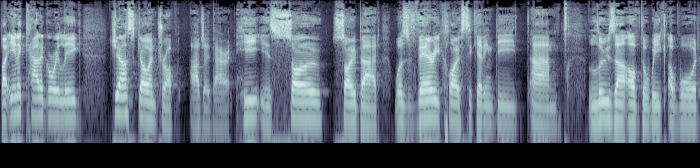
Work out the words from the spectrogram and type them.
But in a category league, just go and drop RJ Barrett. He is so so bad. Was very close to getting the um, loser of the week award.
